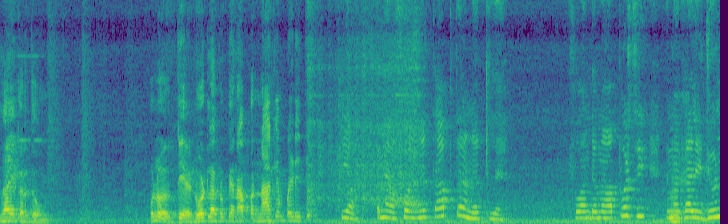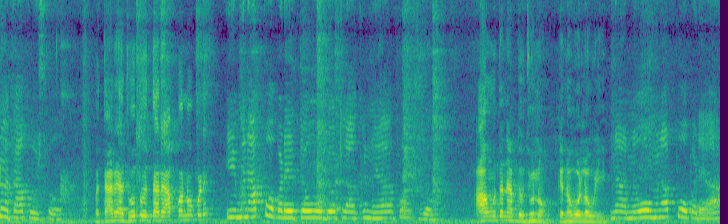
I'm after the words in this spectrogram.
લાઈ કરી દઉં. બોલો તે દોઢ લાખ રૂપિયા આપણને ના કેમ પડી હતી? તમે ફોન નથી આપતા ને એટલે. ફોન તમે આપો છો તમે ખાલી જૂનો જ આપો છો. પણ તારે આ જોતો હોય તારે આપવા ન પડે? એ મને આપવો પડે તો દોઢ લાખ ને આપો દઉં. આ હું તને આપ દઉં જૂનો કે નવો લઉં ઈ. ના નવો મને આપવો પડે આ.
